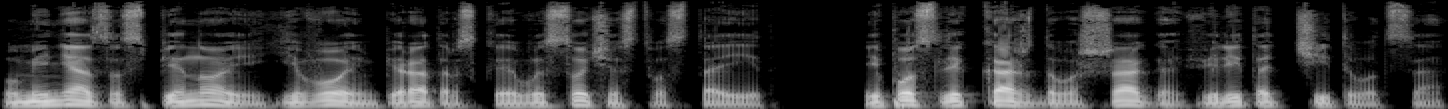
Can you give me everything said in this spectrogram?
У меня за спиной его императорское высочество стоит, и после каждого шага велит отчитываться.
